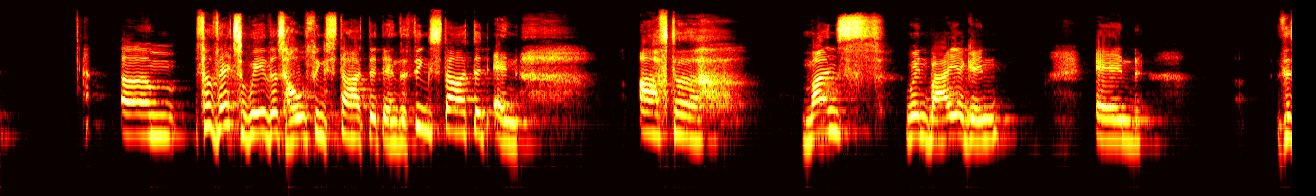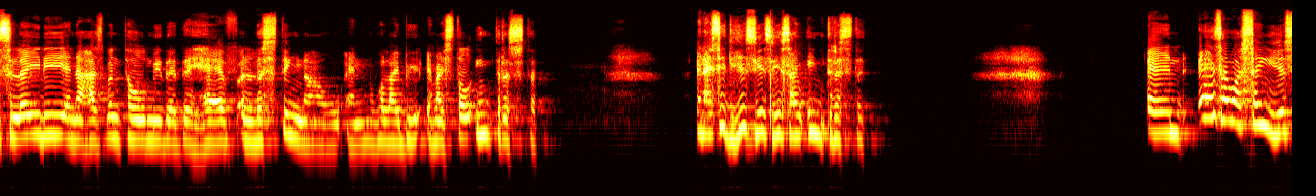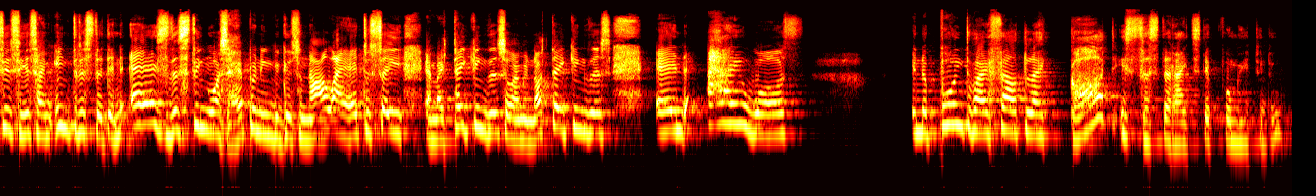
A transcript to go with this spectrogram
um, so that's where this whole thing started, and the thing started, and after months went by again, and this lady and her husband told me that they have a listing now, and will I be, am I still interested? And I said, Yes, yes, yes, I'm interested. And as I was saying, yes, yes, yes, I'm interested. And as this thing was happening, because now I had to say, am I taking this or am I not taking this? And I was in a point where I felt like, God, is this the right step for me to do?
